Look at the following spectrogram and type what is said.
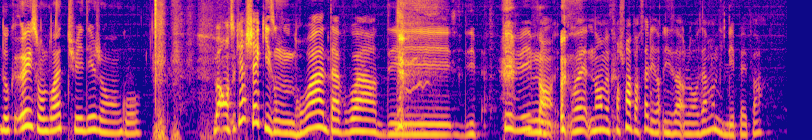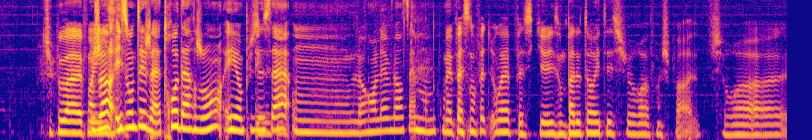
Donc eux, ils ont le droit de tuer des gens, en gros. Bah, en tout cas, je sais qu'ils ont le droit d'avoir des, des PV. Non. Ouais, non, mais franchement, à part ça, les, les- leurs amendes, ils les payent pas. Tu peux. euh, enfin, Genre, ils ont déjà trop d'argent et en plus de Exactement. ça, on leur enlève leurs amendes. Mais parce qu'en fait, ouais, parce qu'ils n'ont pas d'autorité sur. euh, Enfin, je sais pas. Sur. euh,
